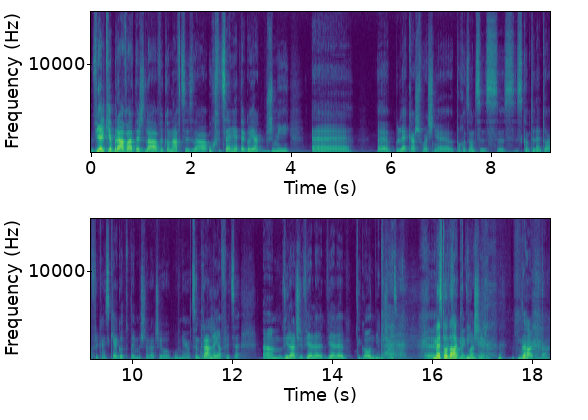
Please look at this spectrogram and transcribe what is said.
wielkie brawa też dla wykonawcy za uchwycenie tego, jak brzmi e, E, lekarz właśnie pochodzący z, z, z, kontynentu afrykańskiego, tutaj myślę raczej o, głównie o centralnej Afryce, um, w wiele, wiele tygodni, miesięcy. E, Metod acting. Właśnie, tak, tak,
